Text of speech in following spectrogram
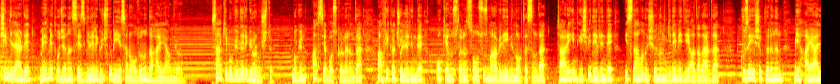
Şimdilerde Mehmet Hoca'nın sezgileri güçlü bir insan olduğunu daha iyi anlıyorum. Sanki bugünleri görmüştü. Bugün Asya bozkırlarında, Afrika çöllerinde, okyanusların sonsuz maviliğinin ortasında, tarihin hiçbir devrinde İslam'ın ışığının gidemediği adalarda, kuzey ışıklarının bir hayal,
